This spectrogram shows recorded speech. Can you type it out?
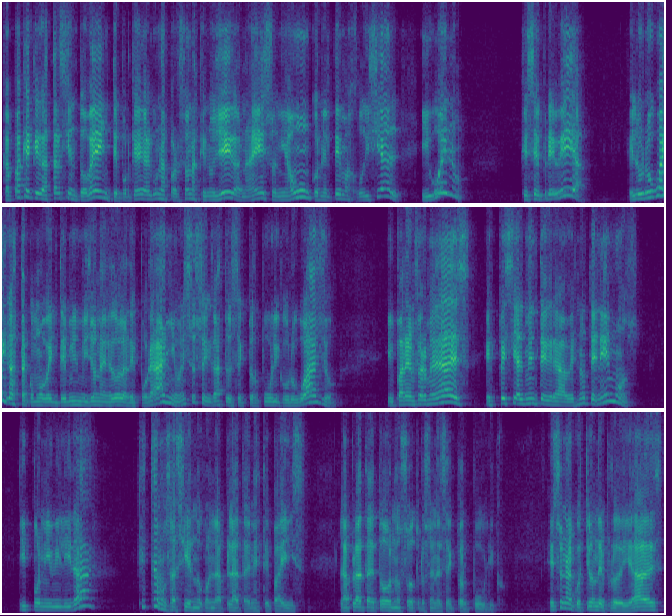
Capaz que hay que gastar 120 porque hay algunas personas que no llegan a eso ni aún con el tema judicial. Y bueno, que se prevea. El Uruguay gasta como 20 mil millones de dólares por año. Eso es el gasto del sector público uruguayo. Y para enfermedades especialmente graves, ¿no tenemos disponibilidad? ¿Qué estamos haciendo con la plata en este país? La plata de todos nosotros en el sector público. Es una cuestión de prioridades,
